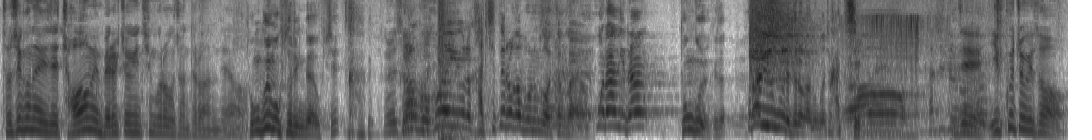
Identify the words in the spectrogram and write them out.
저 친구는 이제 저음이 매력적인 친구라고 전 들었는데요. 동굴 목소리인가요, 혹시? 그럼 뭐 호랑이로 같이 들어가 보는 거 어떤가요? 호랑이랑 동굴. 그래서 호랑이 동굴에 들어가는 거죠, 같이. 이제 입구 쪽에서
